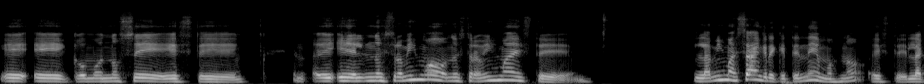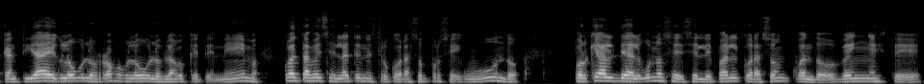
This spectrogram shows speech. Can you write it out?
eh, eh, como no sé, este, eh, nuestro mismo, nuestra misma, este, la misma sangre que tenemos, ¿no? Este, la cantidad de glóbulos rojos, glóbulos blancos que tenemos, cuántas veces late nuestro corazón por segundo, porque al de algunos se, se le para el corazón cuando ven este,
